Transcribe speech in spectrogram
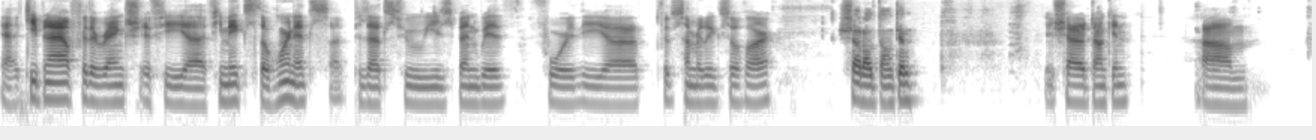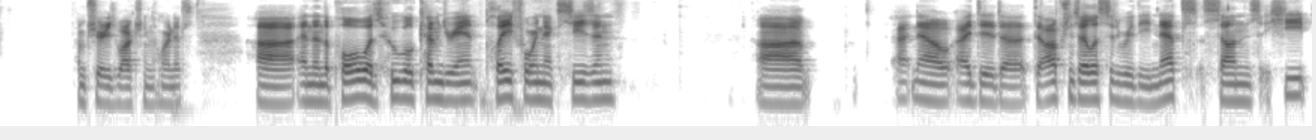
Yeah, keep an eye out for the wrench if he uh, if he makes the Hornets because that's who he's been with for the uh, for the summer league so far. Shout out Duncan. Shout out Duncan. Um, I'm sure he's watching the Hornets. Uh, and then the poll was who will Kevin Durant play for next season? Uh, uh, now I did uh, the options I listed were the Nets, Suns, Heat,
